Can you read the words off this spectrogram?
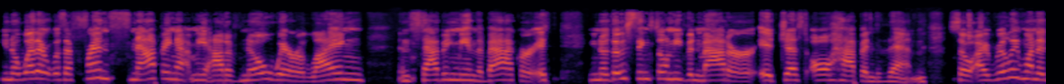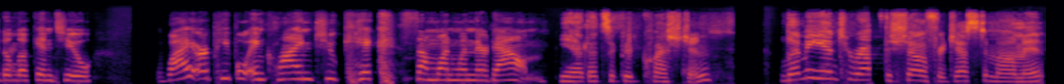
you know whether it was a friend snapping at me out of nowhere or lying and stabbing me in the back or it you know those things don't even matter. It just all happened then. So i really wanted to look into why are people inclined to kick someone when they're down? Yeah that's a good question let me interrupt the show for just a moment.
